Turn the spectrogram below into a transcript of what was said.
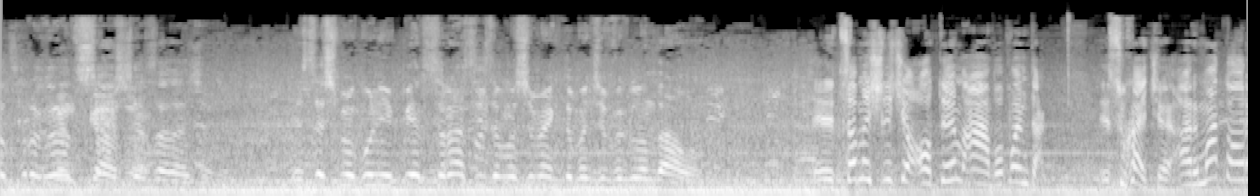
od Wędkarza. szczęścia zależy. Jesteśmy ogólnie pierwszy raz i zobaczymy jak to będzie wyglądało. E, Co myślicie o tym? A, bo powiem tak. e, Słuchajcie, Armator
